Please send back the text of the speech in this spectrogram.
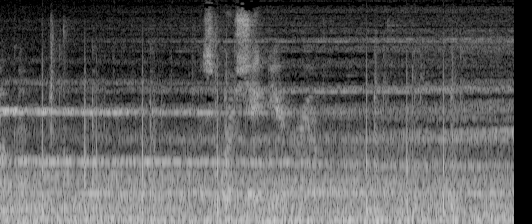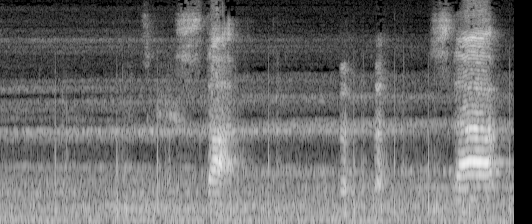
Okay. This is where shit get real. Stop. Stop.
